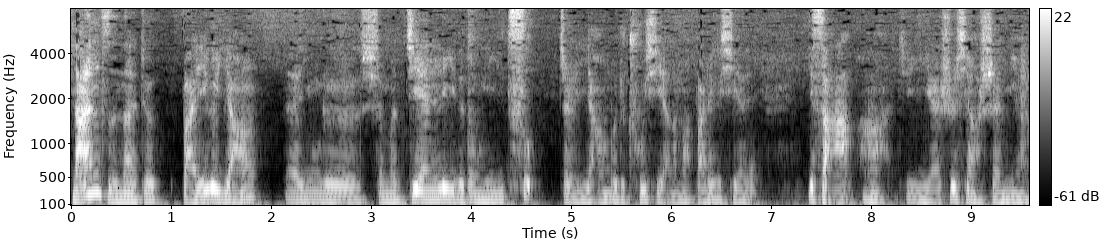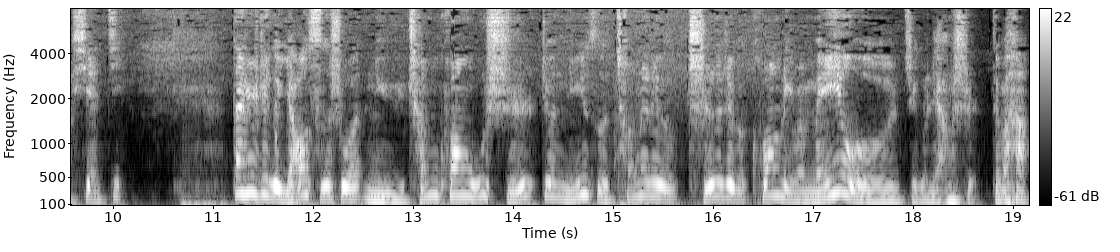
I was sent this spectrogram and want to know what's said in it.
男子呢，就把一个羊，呃，用这个什么尖利的东西一刺，这羊不就出血了吗？把这个血一洒啊，就也是向神明献祭。但是这个爻辞说“女成筐无食”，就女子盛的这个持的这个筐里面没有这个粮食，对吧？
